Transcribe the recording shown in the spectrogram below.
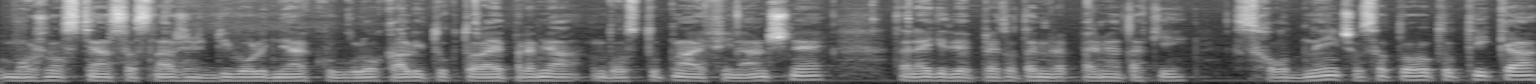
možnostiam sa snažím vždy voliť nejakú lokalitu, ktorá je pre mňa dostupná aj finančne. Ten Egypt je preto pre mňa taký schodný, čo sa tohoto týka.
